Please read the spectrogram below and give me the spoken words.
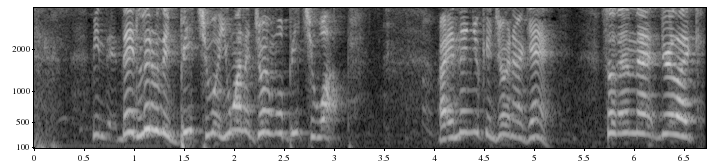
I mean, they literally beat you up. You want to join? We'll beat you up, right? And then you can join our gang. So then that you're like,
